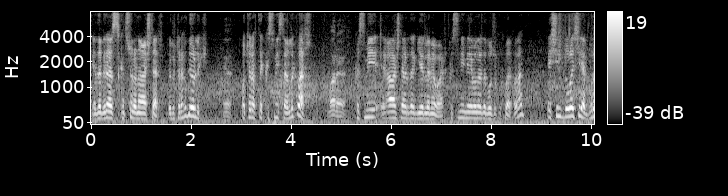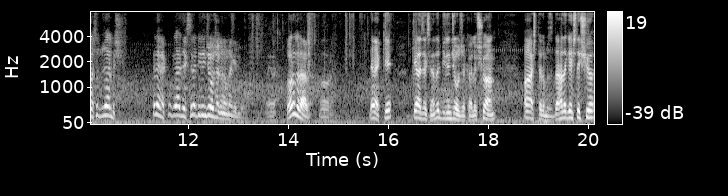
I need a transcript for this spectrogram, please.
ya da biraz sıkıntısı olan ağaçlar öbür tarafı gördük. Evet. O tarafta kısmi sarılık var. Var evet. Kısmi ağaçlarda gerileme var. Kısmi meyvelerde bozukluk var falan. E şimdi dolayısıyla burası düzelmiş. Ne demek bu? Gelecek sene birinci olacak anlamına geliyor. Evet. Doğru mudur abi? Doğru. Demek ki gelecek sene de birinci olacak hale. Şu an ağaçlarımız daha da gençleşiyor.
